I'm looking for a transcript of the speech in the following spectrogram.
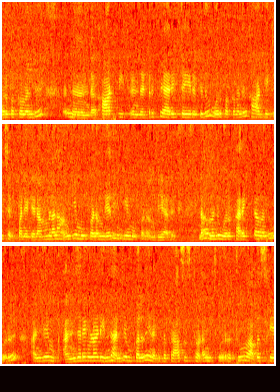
ஒரு பக்கம் வந்து இந்த ஹார்ட் பீட் இந்த ட்ரிப் ஏறிக்கிட்டே இருக்குது. ஒரு பக்கம் வந்து ஹார்ட் பீட்டு செக் பண்ணிட்டேன். நம்மளால் அங்கேயும் மூவ் பண்ண முடியாது இங்கேயும் மூவ் பண்ண முடியாது. நான் வந்து ஒரு கரெக்டாக வந்து ஒரு அஞ்சே முக் அஞ்சரைக்குள்ளாடி இருந்து அஞ்சே முக்கால் தான் எனக்கு இந்த ப்ராசஸ் தொடங்கிச்சு. ஒரு டூ ஹவர்ஸ்க்கே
